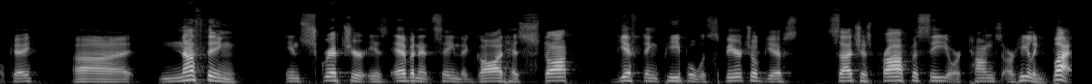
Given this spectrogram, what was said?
Okay? Uh, nothing in Scripture is evidence saying that God has stopped gifting people with spiritual gifts such as prophecy or tongues or healing. But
